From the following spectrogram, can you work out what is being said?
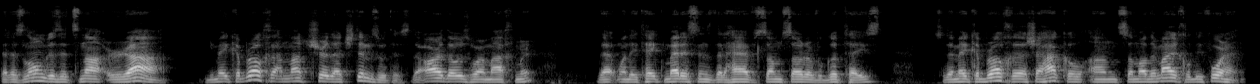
that as long as it's not ra, you make a bracha. I'm not sure that stems with this. There are those who are machmer that when they take medicines that have some sort of a good taste, so they make a bracha shahakal on some other meichel beforehand.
